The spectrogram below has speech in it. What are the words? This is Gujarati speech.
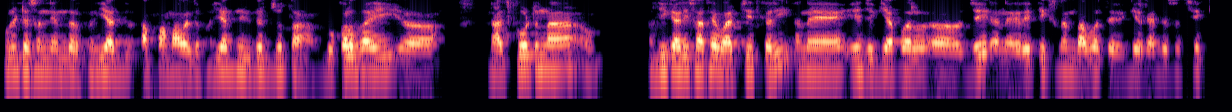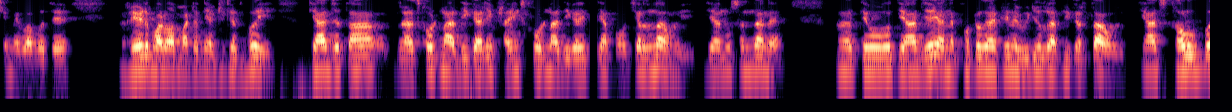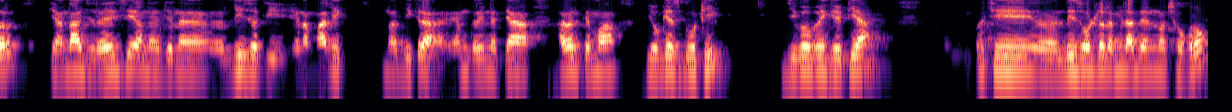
પોલીસ સ્ટેશનની અંદર ફરિયાદ આપવામાં આવેલ ફરિયાદની વિગત જોતા ગોપાલભાઈ રાજકોટના અધિકારી સાથે વાતચીત કરી અને એ જગ્યા પર જઈ અને રેતી ખનન બાબતે ગેરકાયદેસર છે કે એ બાબતે રેડ પાડવા માટેની હકીકત હોય, ત્યાં જતાં રાજકોટના અધિકારી, ફ્લાઇંગ સ્કોડના અધિકારી ત્યાં પહોંચેલ ન હોય. જે અનુસંધાને તેઓ ત્યાં જઈ અને ફોટોગ્રાફી અને વિડીયોગ્રાફી કરતા હોય. ત્યાં સ્થળ ઉપર ત્યાંના જ રહે છે અને જેને લીઝ હતી, એના માલિકના દીકરા, એમ કરીને ત્યાં આવેલ તેમાં યોગેશ ગોઠી, જીગોભાઈ ઘેટિયા, પછી લીઝ હોલ્ડર અમીલાબેનનો છોકરો,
